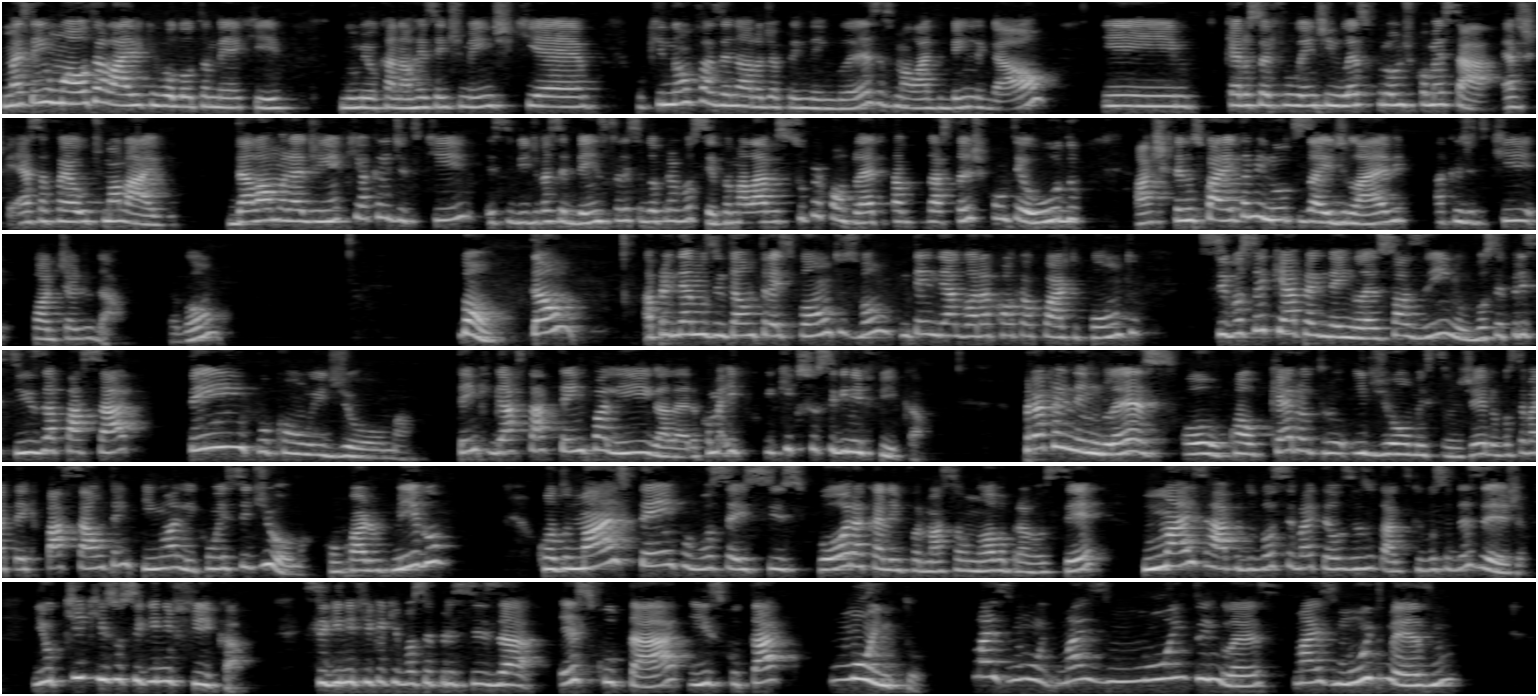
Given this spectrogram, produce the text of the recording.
Mas tem uma outra live que rolou também aqui no meu canal recentemente, que é o que não fazer na hora de aprender inglês. Essa é uma live bem legal. E quero ser fluente em inglês por onde começar. Acho que essa foi a última live. Dá lá uma olhadinha que eu acredito que esse vídeo vai ser bem esclarecedor para você. Foi uma live super completa, tá bastante conteúdo. Acho que tem uns 40 minutos aí de live. Acredito que pode te ajudar, tá bom? Bom, então aprendemos então três pontos. Vamos entender agora qual é o quarto ponto, se você quer aprender inglês sozinho, você precisa passar tempo com o idioma. Tem que gastar tempo ali, galera. Como é, e o que isso significa? Para aprender inglês ou qualquer outro idioma estrangeiro, você vai ter que passar um tempinho ali com esse idioma. Concordam comigo? Quanto mais tempo você se expor àquela informação nova para você, mais rápido você vai ter os resultados que você deseja. E o que, que isso significa? Significa que você precisa escutar e escutar muito. Mas muito, mas muito inglês, mas muito mesmo.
